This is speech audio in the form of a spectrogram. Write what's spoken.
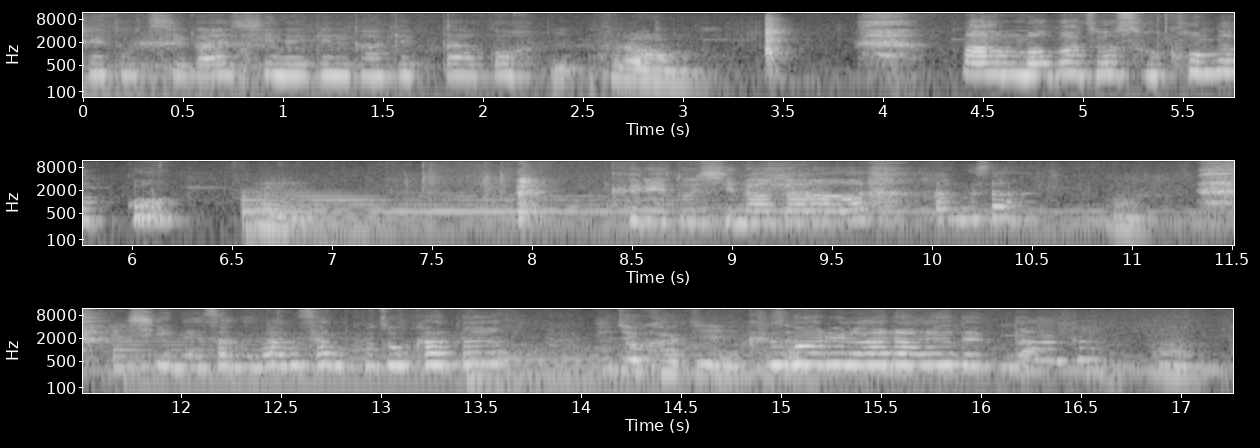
그래도 지가 신의 길 가겠다고 그럼 마음 먹어줘서 고맙고 응, 그래도 신하가 항상 응. 신에서는 항상 부족하다 부족하지 그거를 알아야 된다고 응.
